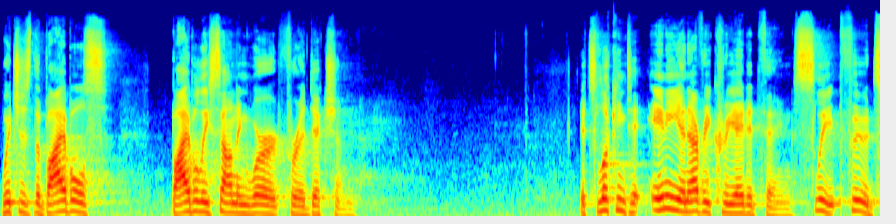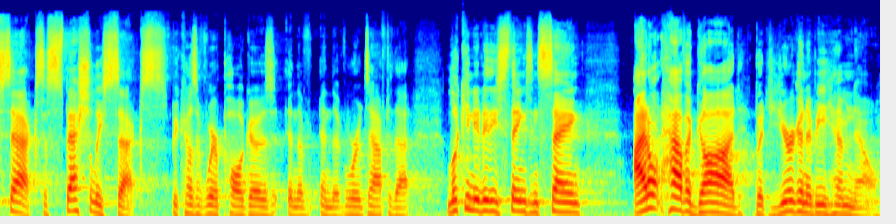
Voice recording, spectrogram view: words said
which is the Bible's Biblically sounding word for addiction. It's looking to any and every created thing sleep, food, sex, especially sex, because of where Paul goes in the, in the words after that looking into these things and saying, I don't have a God, but you're going to be Him now.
